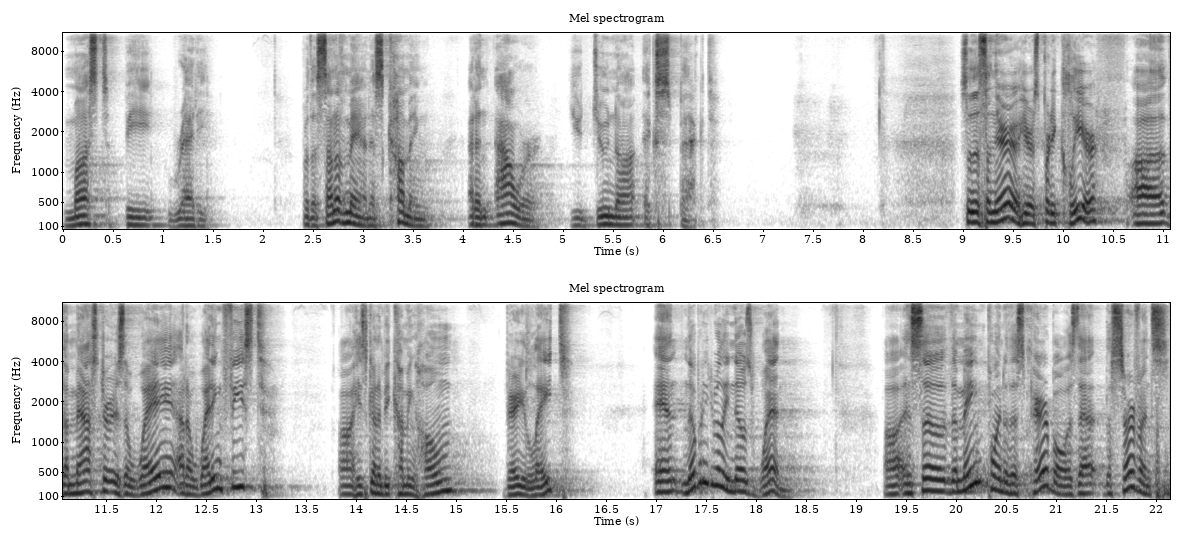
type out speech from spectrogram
must be ready, for the Son of Man is coming at an hour you do not expect. So the scenario here is pretty clear. Uh, the master is away at a wedding feast. Uh, he's going to be coming home very late, and nobody really knows when. Uh, and so the main point of this parable is that the servants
